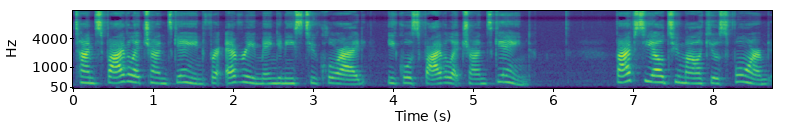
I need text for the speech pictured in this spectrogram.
times 5 electrons gained for every manganese 2 chloride equals 5 electrons gained. 5 Cl2 molecules formed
